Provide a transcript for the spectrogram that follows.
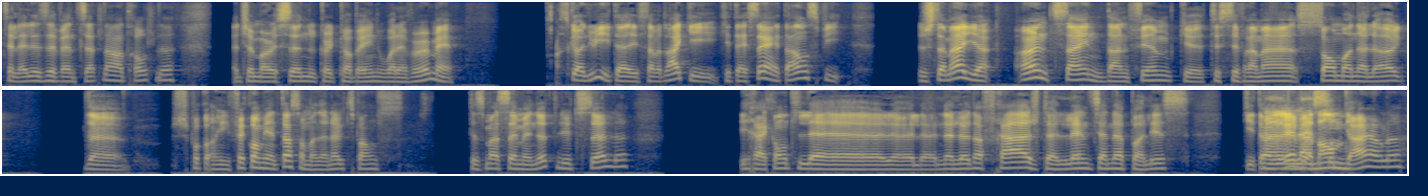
Tu la liste des 27, là, entre autres. Jim Morrison ou Kurt Cobain ou whatever, mais. Parce que lui, ça va l'air qu'il qu'il était assez intense, puis justement, il y a une scène dans le film que tu sais, c'est vraiment son monologue d'un. Je sais pas, il fait combien de temps son monologue, tu penses? Quasiment 5 minutes, lui tout seul. Il raconte le- le naufrage de l'Indianapolis, qui est un Euh, vrai la bombe. de guerre. Là.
